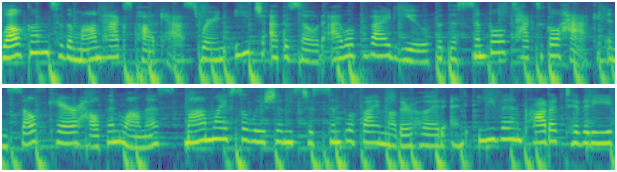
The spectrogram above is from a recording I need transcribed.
Welcome to the Mom Hacks Podcast, where in each episode, I will provide you with a simple tactical hack in self care, health, and wellness, mom life solutions solutions to simplify motherhood and even productivity,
